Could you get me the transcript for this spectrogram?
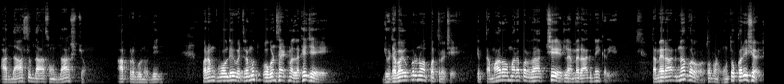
આ દાસ દાસ હું દાસ છું, આ પ્રભુનો દિન. પરમ કૃપાઉદેવ વચરામુત ઓગણસાઠમાં લખે છે જેઠાભાઈ ઉપરનો આ પત્ર છે કે તમારો અમારા પર રાગ છે એટલે અમે રાગ નહીં કરીએ. તમે રાગ ન કરો તો પણ હું તો કરીશ જ.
